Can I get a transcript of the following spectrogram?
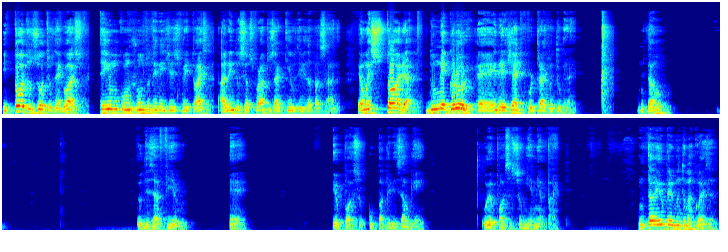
e todos os outros negócios, tem um conjunto de energias espirituais além dos seus próprios arquivos de vida passada. É uma história de um negror é, energético por trás muito grande. Então, o desafio é: eu posso culpabilizar alguém, ou eu posso assumir a minha parte. Então eu pergunto uma coisa:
